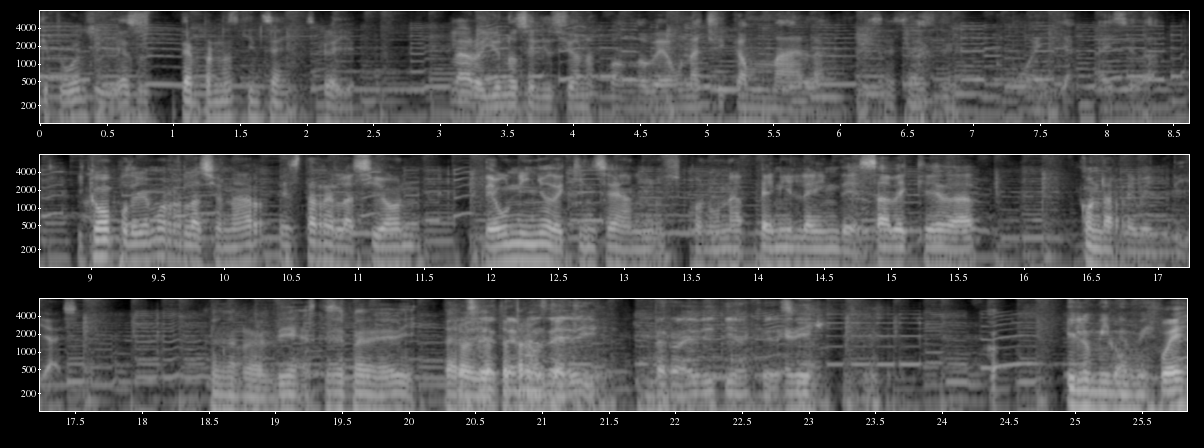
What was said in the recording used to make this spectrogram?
que tuvo en su vida, a sus tempranos 15 años, creo yo. Claro, y uno se ilusiona cuando ve a una chica mala Exacto. como ella a esa edad. ¿Y cómo podríamos relacionar esta relación de un niño de 15 años con una Penny Lane de sabe qué edad con la rebeldía? esa? Con la rebeldía, es que se fue de Eddie. Pero yo te pregunté de a ti. Eddie, Pero Eddie tiene que decir. Eddie. Ilumíname. ¿Cómo fue?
